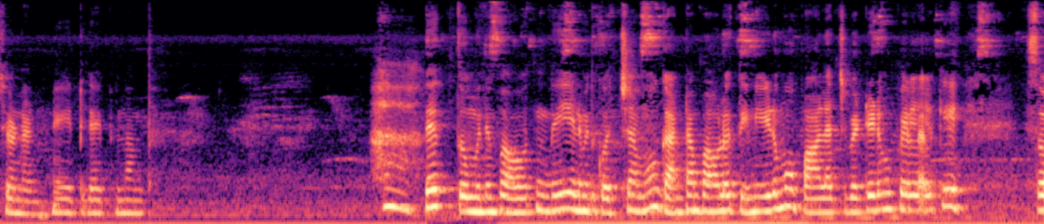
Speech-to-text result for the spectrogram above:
చూడండి నీట్గా అయిపోయింది అంతా తొమ్మిది పావు అవుతుంది ఎనిమిదికి వచ్చాము. గంటం పావులో తినేయడము పాలు పెట్టడము పిల్లలకి. సో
